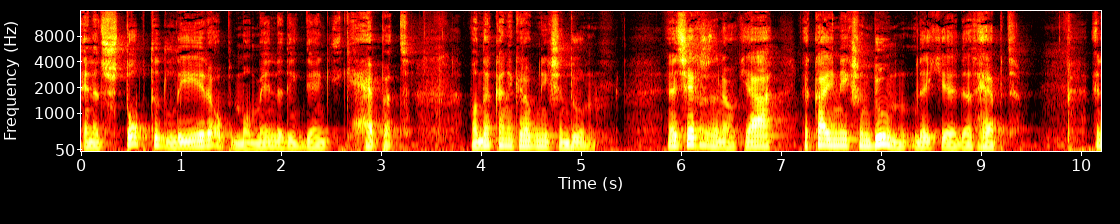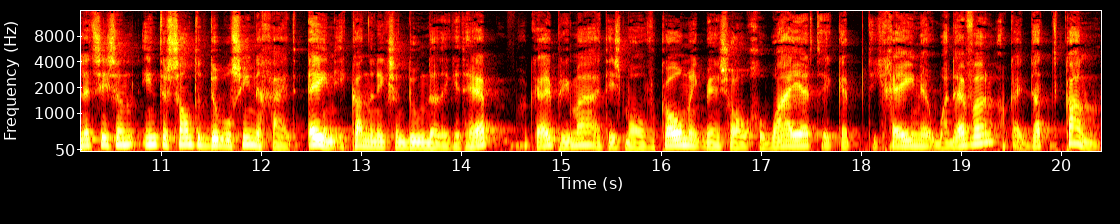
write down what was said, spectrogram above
En het stopt het leren op het moment dat ik denk, ik heb het. Want dan kan ik er ook niks aan doen. En dat zeggen ze dan ook, ja, daar kan je niks aan doen dat je dat hebt. En het is een interessante dubbelzinnigheid. Eén, ik kan er niks aan doen dat ik het heb. Oké, prima. Het is me overkomen. Ik ben zo gewired. Ik heb diegene, whatever. Oké, dat kan.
